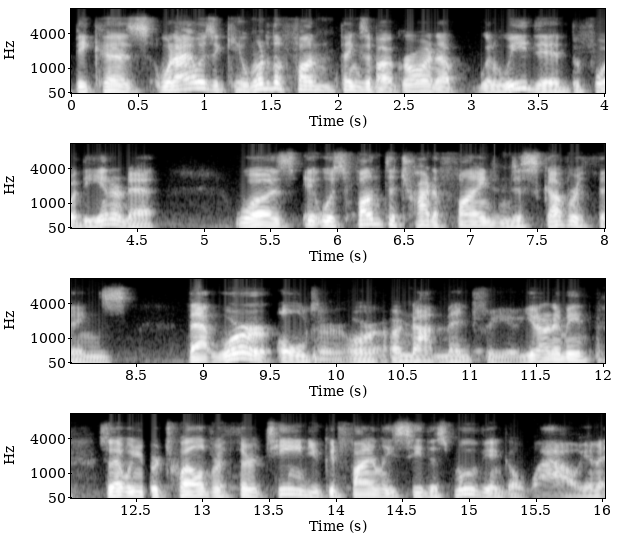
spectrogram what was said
because when I was a kid, one of the fun things about growing up when we did before the internet was it was fun to try to find and discover things that were older or, are not meant for you. You know what I mean? So that when you were 12 or 13, you could finally see this movie and go, wow, you know,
